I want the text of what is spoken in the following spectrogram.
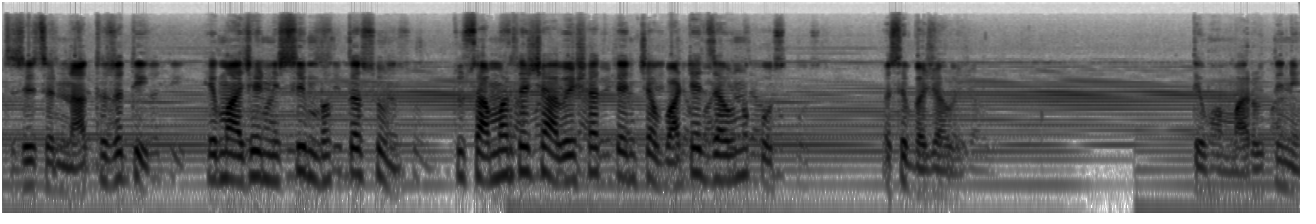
तसेच नाथ जती हे माझे निस्सिम भक्त असून तू सामर्थ्याच्या आवेशात त्यांच्या वाटेत जाऊ नकोस असे बजावले. तेव्हा मारुतीने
